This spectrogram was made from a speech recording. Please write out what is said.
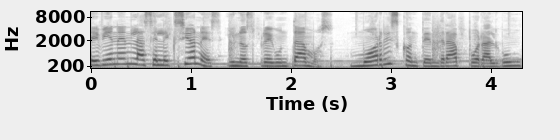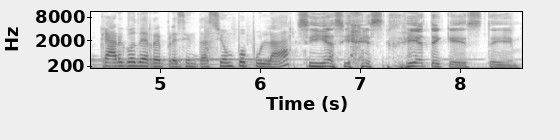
Se vienen las elecciones y nos preguntamos, ¿Morris contendrá por algún cargo de representación popular? Sí, así es. Fíjate que este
